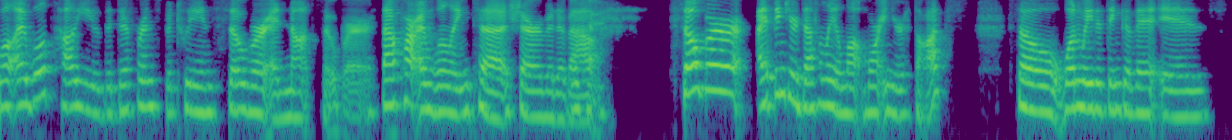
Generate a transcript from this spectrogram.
Well, I will tell you the difference between sober and not sober. That part I'm willing to share a bit about. Okay. Sober, I think you're definitely a lot more in your thoughts. So, one way to think of it is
